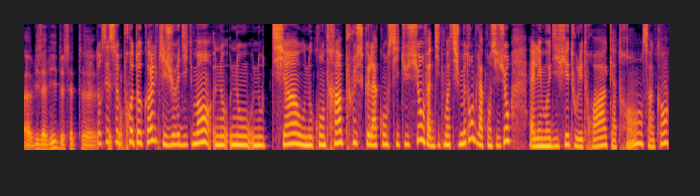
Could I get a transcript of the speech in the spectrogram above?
euh, vis-à-vis de cette. Euh, Donc c'est ce protocole qui juridiquement nous, nous, nous, tient ou nous contraint plus que la Constitution. Enfin, dites-moi si je me trompe, la Constitution, elle est modifiée tous les 3, 4 ans, 5 ans.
